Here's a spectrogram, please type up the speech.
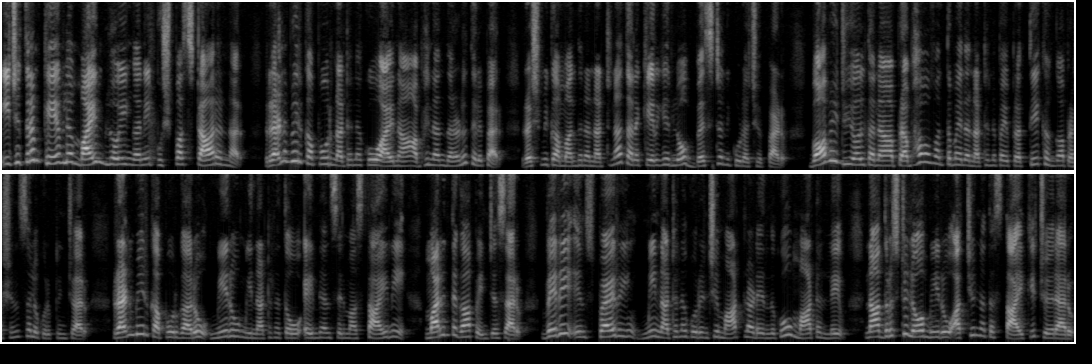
ఈ చిత్రం కేవలం మైండ్ బ్లోయింగ్ అని పుష్ప స్టార్ అన్నారు. రణబీర్ కపూర్ నటనకు ఆయన అభినందనలు తెలిపారు. రష్మిక మందన నటన తన కెరియర్లో బెస్ట్ అని కూడా చెప్పాడు. బాబీ డియోల్ తన ప్రభావవంతమైన నటనపై ప్రత్యేకంగా ప్రశంసలు కురిపించారు. రణబీర్ కపూర్ గారు మీరు మీ నటనతో ఇండియన్ సినిమా స్థాయిని మరింతగా పెంచేశారు. వెరీ ఇన్స్పైరింగ్ మీ నటన గురించి మాట్లాడేందుకు మాటలు లేవు. నా దృష్టిలో మీరు అత్యున్నత స్థాయికి చేరారు.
